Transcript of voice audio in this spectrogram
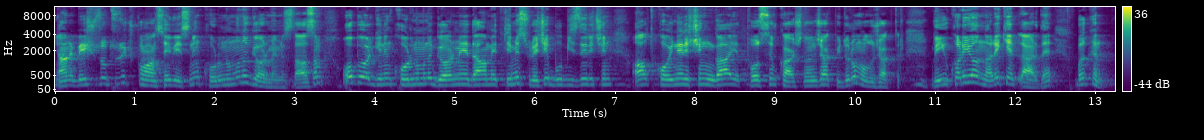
yani 533 puan seviyesinin korunumunu görmemiz lazım. O bölgenin korunumunu görmeye devam ettiğimiz sürece bu bizler için altcoin'ler için gayet pozitif karşılanacak bir durum olacaktır. Ve yukarı yönlü hareketlerde bakın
